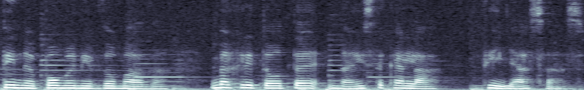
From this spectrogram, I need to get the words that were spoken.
την επόμενη εβδομάδα. Μέχρι τότε να είστε καλά. Φιλιά σας!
